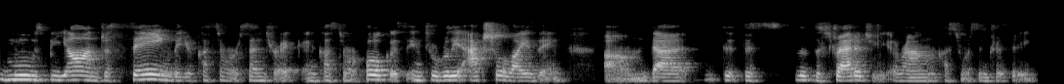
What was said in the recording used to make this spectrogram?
moves beyond just saying that you're customer centric and customer focused into really actualizing um, that th- this the, the, strategy around customer centricity.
